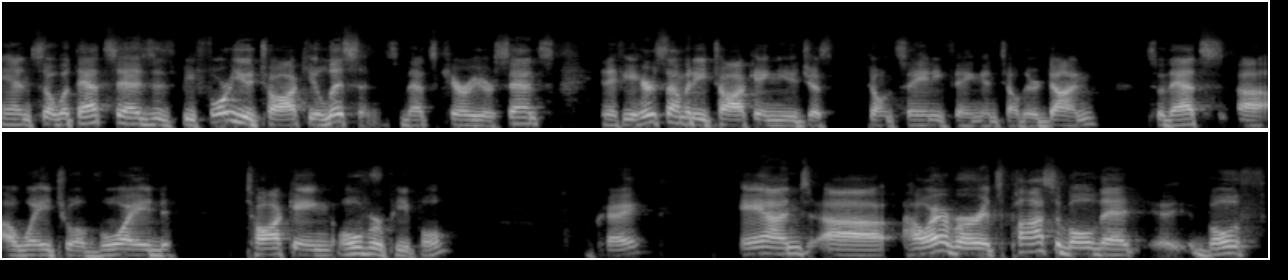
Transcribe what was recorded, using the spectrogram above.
and so what that says is before you talk, you listen. So that's carrier sense. And if you hear somebody talking, you just don't say anything until they're done. So that's uh, a way to avoid talking over people. Okay. And uh, however, it's possible that uh, both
